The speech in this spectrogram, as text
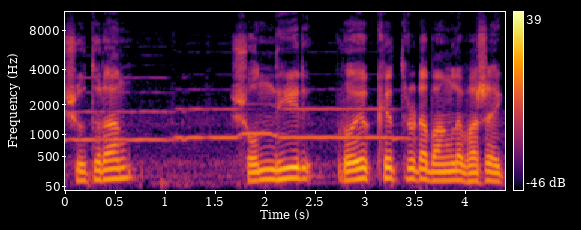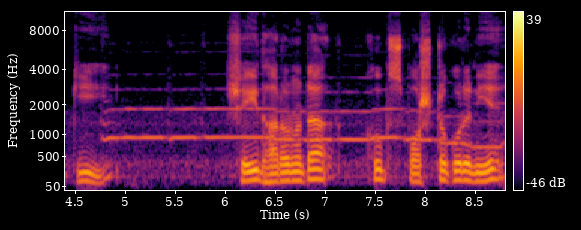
সুতরাং সন্ধির প্রয়োগ ক্ষেত্রটা বাংলা ভাষায় কি, সেই ধারণাটা খুব স্পষ্ট করে নিয়ে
